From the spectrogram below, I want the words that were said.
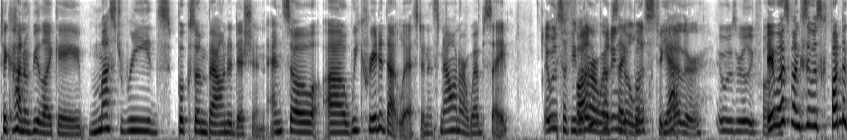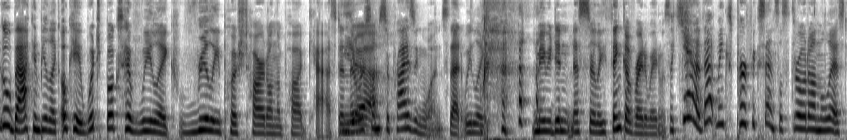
to kind of be like a must reads books unbound edition. And so uh, we created that list, and it's now on our website. It was so if you go to our putting website, the books- list yeah. together. It was really fun. It was fun because it was fun to go back and be like, okay, which books have we like really pushed hard on the podcast? And there were some surprising ones that we like maybe didn't necessarily think of right away. And it was like, yeah, that makes perfect sense. Let's throw it on the list.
